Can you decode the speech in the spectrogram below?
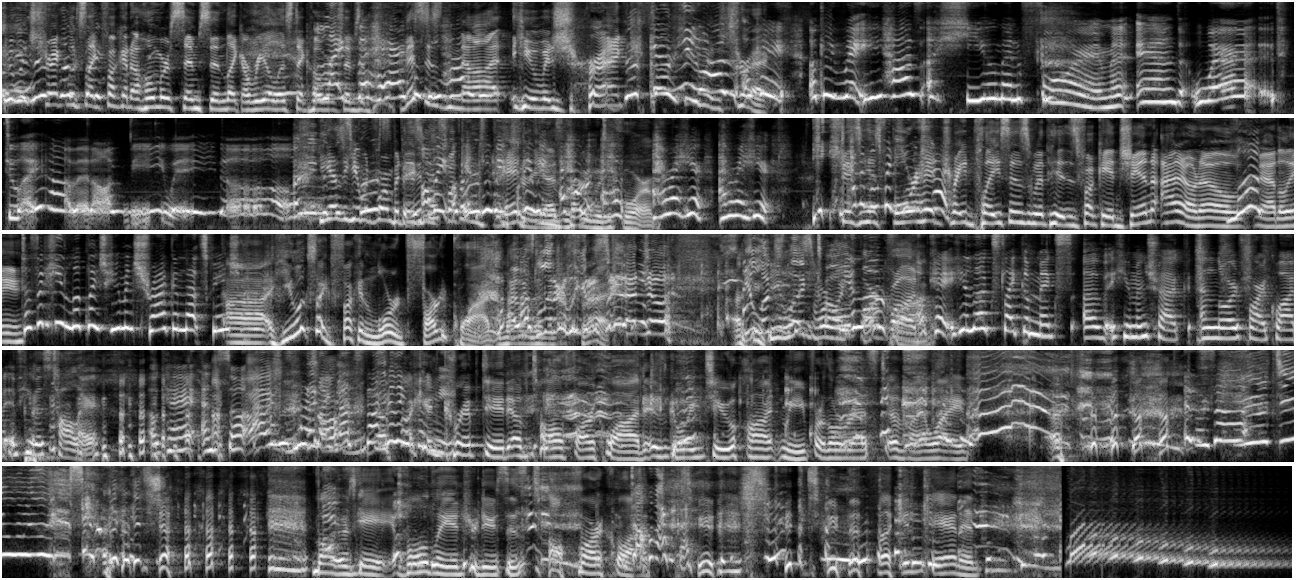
Human Shrek looks like fucking a Homer Simpson, like a realistic Homer Like the Simpson. hair, this 'cause is he has- not human Shrek. he human has, Shrek. Okay, okay, wait. He has a human form, and where do I have it on me? Wait, no. He has a human form, but does oh his wait, fucking okay, okay, wait, head okay, wait. He has I have, human I have, form. I have it right here. I have it right here. He, he Does his looks like forehead Shrek. trade places with his fucking chin? I don't know, Look, Natalie. Doesn't he look like human Shrek in that screenshot? Uh, he looks like fucking Lord Farquaad. I was literally going to say that, John. He looks He looks like more tall like he looks Farquaad. okay. He looks like a mix of human Shrek and Lord Farquaad if he was taller. Okay, and so I was just kind of like, that's not the really for fucking me. cryptid of tall Farquaad is going to haunt me for the rest of my life. And so Baldur's Gate boldly introduces tall Farquaad to, to, to the fucking canon. Hup hup hup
